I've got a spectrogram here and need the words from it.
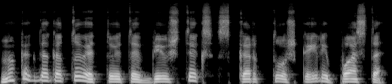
«Но когда готовят, то это бифштекс с картошкой или паста».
